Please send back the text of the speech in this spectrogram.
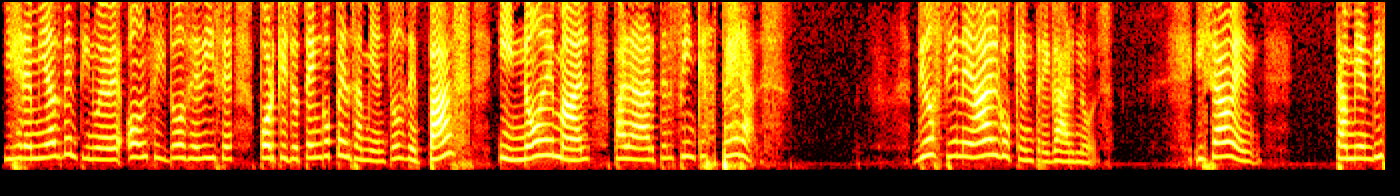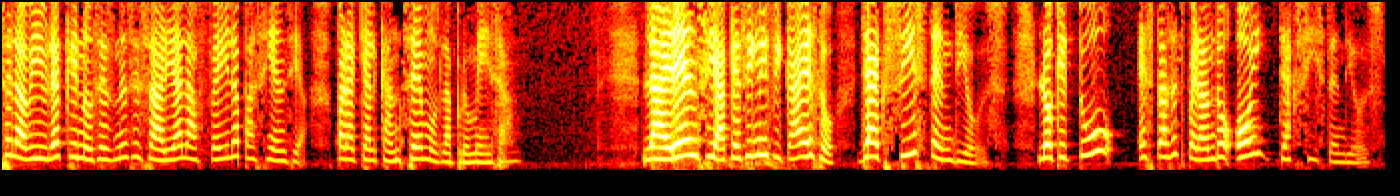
Y Jeremías 29, 11 y 12 dice, porque yo tengo pensamientos de paz y no de mal para darte el fin que esperas. Dios tiene algo que entregarnos. Y saben, también dice la Biblia que nos es necesaria la fe y la paciencia para que alcancemos la promesa. La herencia, ¿qué significa eso? Ya existe en Dios. Lo que tú estás esperando hoy ya existe en Dios.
